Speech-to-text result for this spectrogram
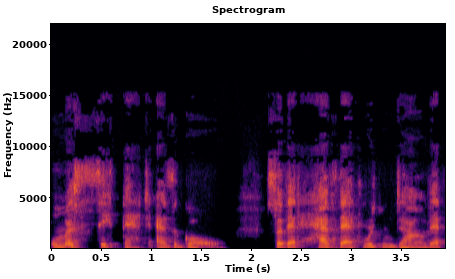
almost set that as a goal so that have that written down, that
